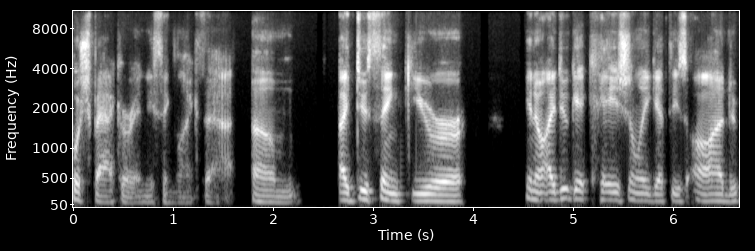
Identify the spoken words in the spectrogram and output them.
pushback or anything like that. Um, I do think you're, you know, I do get occasionally get these odd.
